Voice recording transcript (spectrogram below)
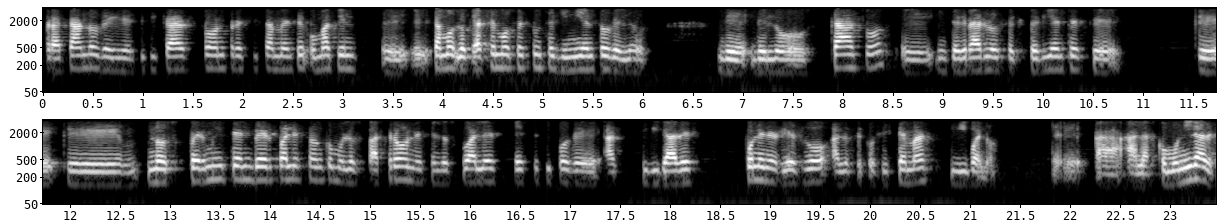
tratando de identificar son precisamente, o más bien eh, estamos, lo que hacemos es un seguimiento de los de, de los casos, integrar los expedientes que, que, nos permiten ver cuáles son como los patrones en los cuales este tipo de actividades ponen en riesgo a los ecosistemas y bueno eh, a, las comunidades.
